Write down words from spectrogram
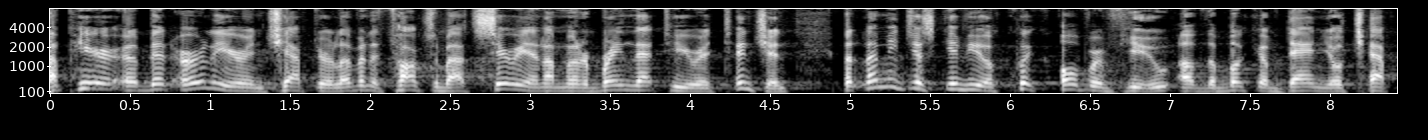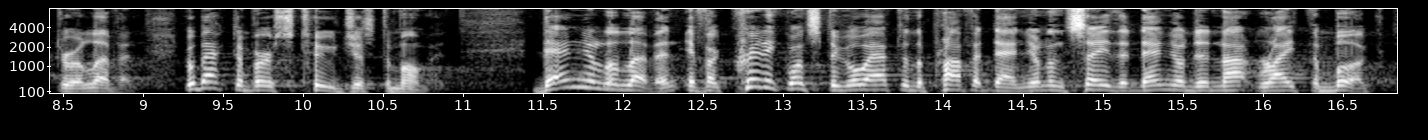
up here a bit earlier in chapter 11, it talks about Syria, and I'm going to bring that to your attention. But let me just give you a quick overview of the book of Daniel, chapter 11. Go back to verse 2 just a moment. Daniel 11, if a critic wants to go after the prophet Daniel and say that Daniel did not write the book,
